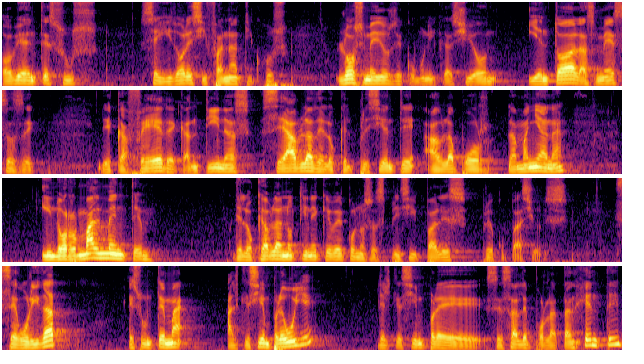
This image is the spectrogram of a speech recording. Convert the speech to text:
obviamente sus seguidores y fanáticos, los medios de comunicación y en todas las mesas de de café, de cantinas, se habla de lo que el presidente habla por la mañana y normalmente de lo que habla no tiene que ver con nuestras principales preocupaciones. Seguridad es un tema al que siempre huye, del que siempre se sale por la tangente.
